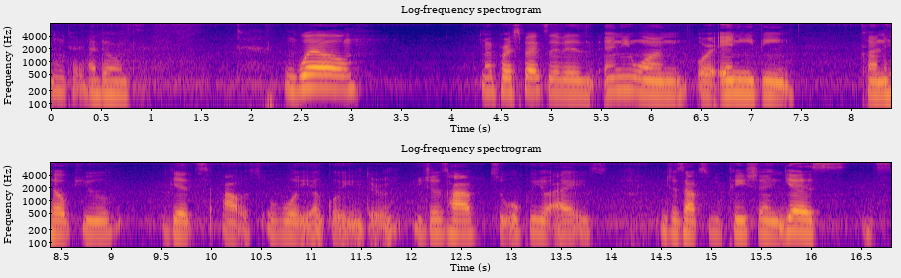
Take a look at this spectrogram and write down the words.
okay. I don't. Well, my perspective is anyone or anything can help you get out of what you're going through. You just have to open your eyes. You just have to be patient. Yes, it's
